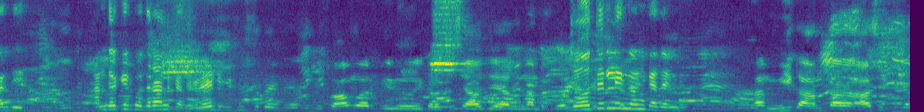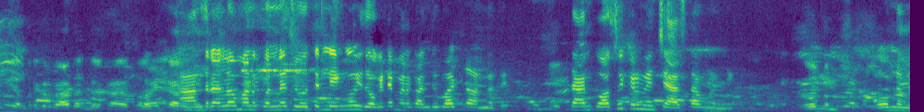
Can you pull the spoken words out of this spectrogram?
అది. అందరికి కుదరాలి కదా. జ్యోతిర్లింగం కదండి. మీకు అంత ఆసక్తిగా మీ అందరూ ఇక్కడ రావడానికి గల కా- బలమైన కారణం ఆంధ్రాలో మనకున్న జ్యోతిర్లింగం ఇది ఒకటే మనకు అందుబాటులో ఉన్నది దానికోసం ఇక్కడ మేము చేస్తామండి. ఓం నమః. ఓం నమ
